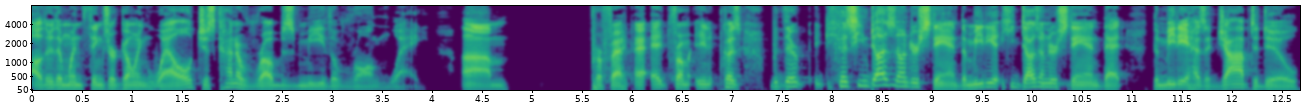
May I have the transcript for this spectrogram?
other than when things are going well just kind of rubs me the wrong way. Um perfect uh, uh, from because there because he does understand the media he does understand that the media has a job to do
